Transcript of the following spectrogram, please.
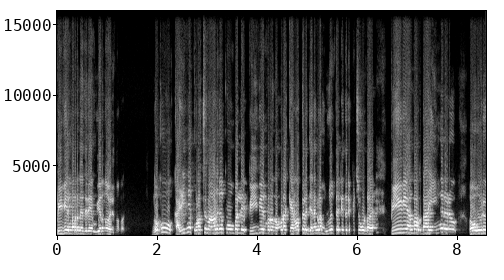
പി വി അൻവറിനെതിരെ ഉയർന്നു വരുന്നത്. നോക്കൂ കഴിഞ്ഞ കുറച്ച് നാളുകൾക്ക് മുമ്പല്ലേ പി വി അൻവർ നമ്മുടെ കേരളത്തിലെ ജനങ്ങളെ മുഴുവൻ തെറ്റിദ്ധരിപ്പിച്ചുകൊണ്ട് പി വി അൻവർ ദാ ഇങ്ങനൊരു ഒരു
